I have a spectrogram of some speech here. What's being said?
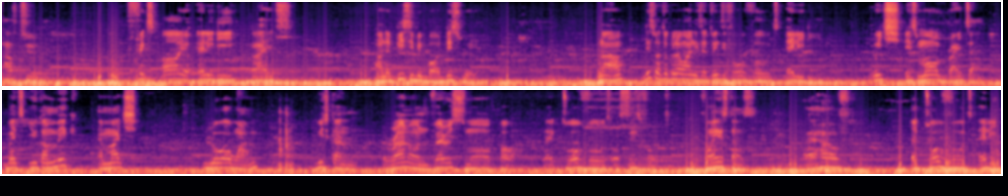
have to fix all your LED lights on the PCB board this way. Now, this particular one is a 24 volt LED, which is more brighter, but you can make a much lower one, which can run on very small power, like 12 volts or 6 volts. For instance, I have a 12 volt LED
